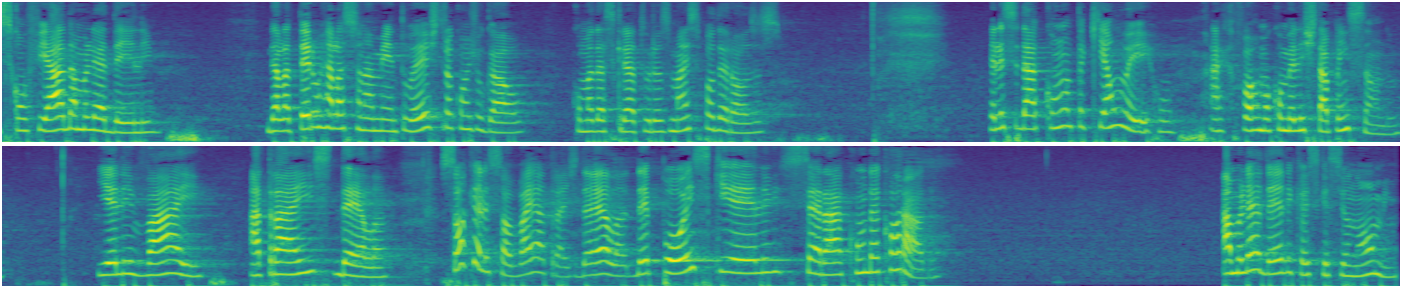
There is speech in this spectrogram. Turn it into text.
desconfiar da mulher dele, dela ter um relacionamento extraconjugal com uma das criaturas mais poderosas, ele se dá conta que é um erro a forma como ele está pensando. E ele vai atrás dela. Só que ele só vai atrás dela depois que ele será condecorado. A mulher dele, que eu esqueci o nome,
